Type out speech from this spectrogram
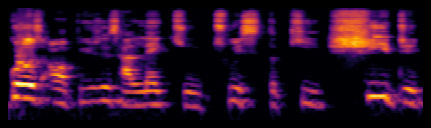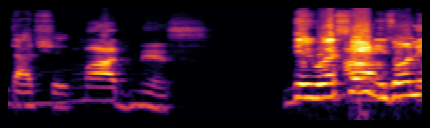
goes up, uses her leg to twist the key. She did that shit. madness. They were saying it's only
